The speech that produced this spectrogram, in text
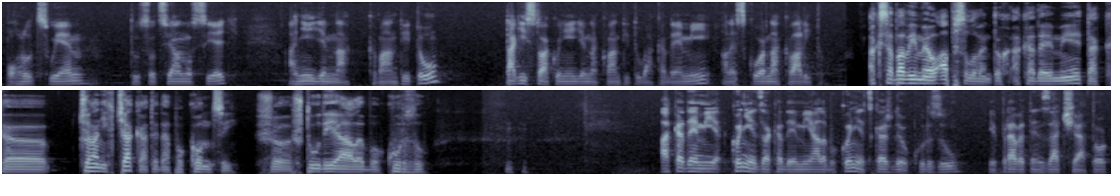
pohlcujem tú sociálnu sieť a nejdem na kvantitu, takisto ako nejdem na kvantitu v akadémii, ale skôr na kvalitu. Ak sa bavíme o absolventoch akadémie, tak eh, čo na nich čaká teda po konci štúdia alebo kurzu? Akadémia, koniec akadémie alebo koniec každého kurzu je práve ten začiatok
